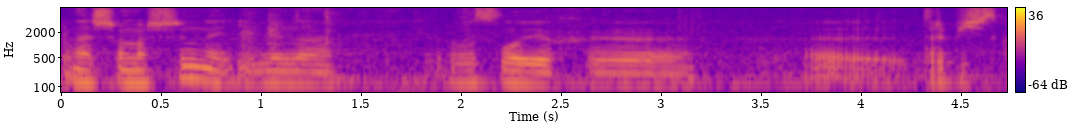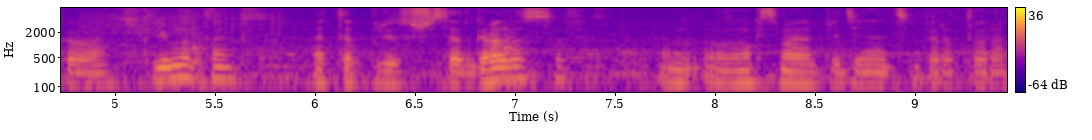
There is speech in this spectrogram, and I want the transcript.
нашей машины именно в условиях э, тропического климата, это плюс 60 градусов, максимальная предельная температура,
